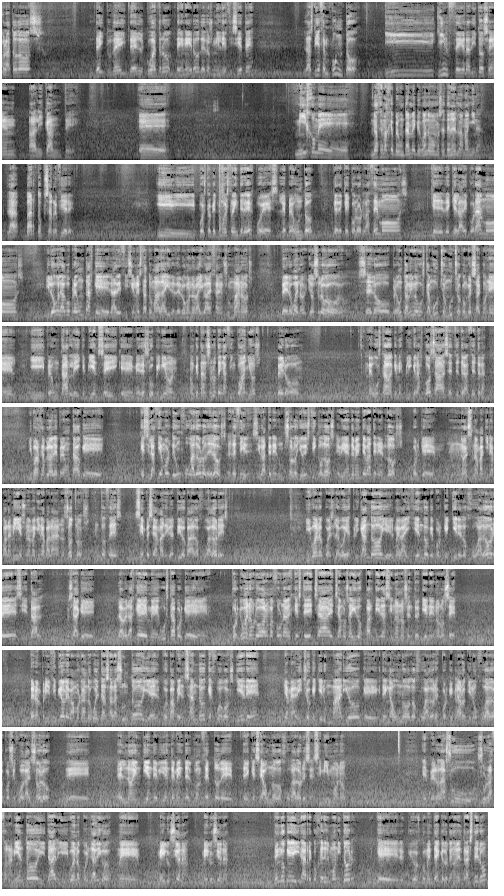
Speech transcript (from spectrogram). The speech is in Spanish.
Hola a todos. Day to day del 4 de enero de 2017. Las 10 en punto. Y 15 graditos en Alicante. Eh, mi hijo me... No hace más que preguntarme que cuándo vamos a tener la máquina. La Bartop se refiere. Y puesto que muestra interés, pues le pregunto que de qué color la hacemos, que de qué la decoramos. Y luego le hago preguntas que la decisión está tomada y desde luego no la iba a dejar en sus manos. Pero bueno, yo se lo, se lo pregunto. A mí me gusta mucho, mucho conversar con él y preguntarle y que piense y que me dé su opinión. Aunque tan solo tenga 5 años, pero me gusta que me explique las cosas, etcétera, etcétera. Y por ejemplo le he preguntado que, que si lo hacíamos de un jugador o de dos, es decir, si va a tener un solo joystick o dos. Evidentemente va a tener dos, porque no es una máquina para mí, es una máquina para nosotros. Entonces siempre será más divertido para dos jugadores. Y bueno, pues le voy explicando y él me va diciendo que por qué quiere dos jugadores y tal. O sea que la verdad es que me gusta porque, porque bueno, luego a lo mejor una vez que esté hecha, echamos ahí dos partidas y no nos entretiene, no lo sé. Pero en principio le vamos dando vueltas al asunto y él pues va pensando qué juegos quiere. Ya me ha dicho que quiere un Mario, que tenga uno o dos jugadores, porque claro, quiere un jugador por si juega él solo. Eh, él no entiende evidentemente el concepto de, que sea uno o dos jugadores en sí mismo, ¿no? Eh, pero da su, su, razonamiento y tal, y bueno, pues ya digo, me, me ilusiona, me ilusiona. Tengo que ir a recoger el monitor, que, que os comenté, que lo tengo en el trastero,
